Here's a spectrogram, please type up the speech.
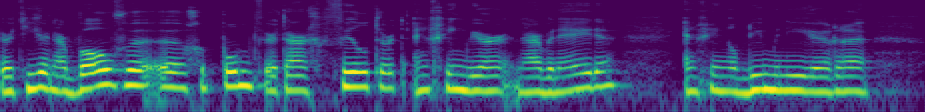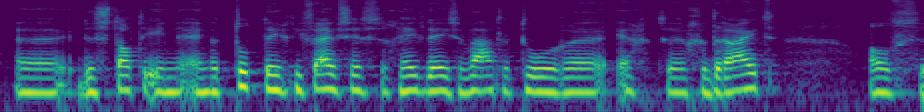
werd hier naar boven uh, gepompt, werd daar gefilterd en ging weer naar beneden. En ging op die manier uh, de stad in. En tot 1965 heeft deze watertoren echt gedraaid als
